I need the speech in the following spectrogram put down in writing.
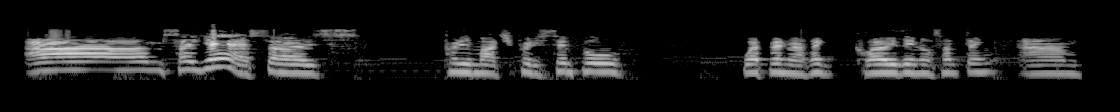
Um, so yeah, so it's pretty much pretty simple. Weapon, I think clothing or something. Um,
